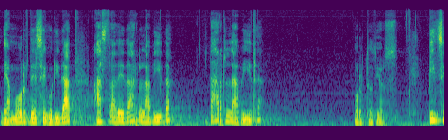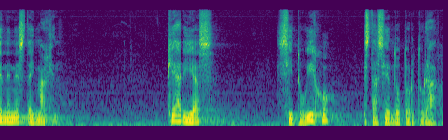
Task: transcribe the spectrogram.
de amor, de seguridad, hasta de dar la vida, dar la vida por tu Dios. Piensen en esta imagen. ¿Qué harías si tu hijo está siendo torturado?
